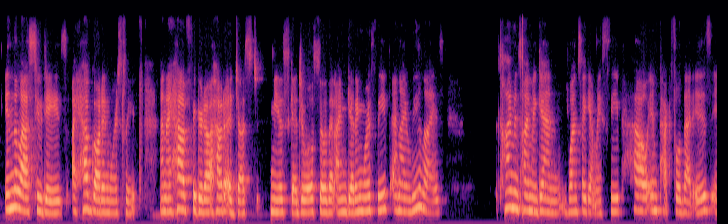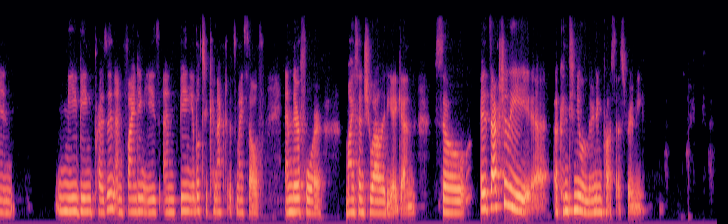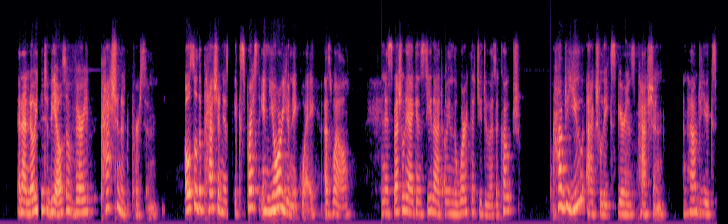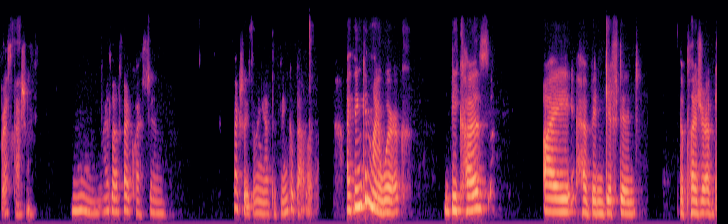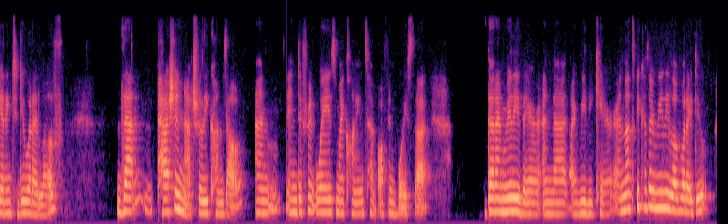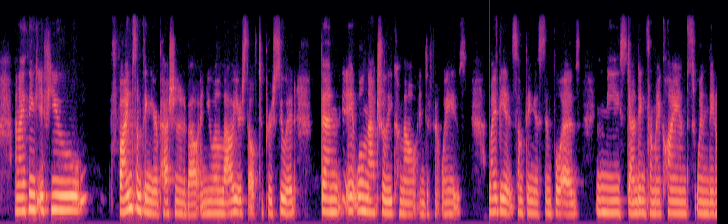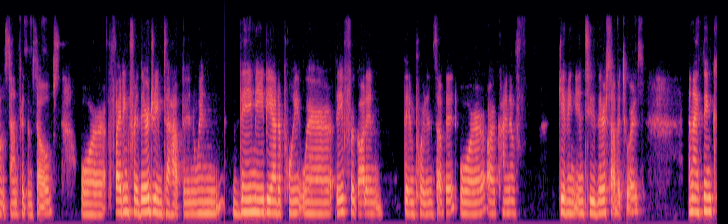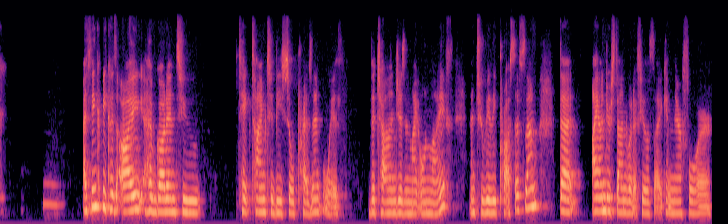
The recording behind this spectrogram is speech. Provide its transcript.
in the last two days, I have gotten more sleep and I have figured out how to adjust Mia's schedule so that I'm getting more sleep. And I realize time and time again, once I get my sleep, how impactful that is in me being present and finding ease and being able to connect with myself and therefore my sensuality again. So it's actually a continual learning process for me. And I know you to be also a very passionate person. Also, the passion is expressed in your unique way as well. And especially, I can see that in the work that you do as a coach. How do you actually experience passion and how do you express passion? Mm, I love that question. It's actually something you have to think about. I think in my work, because I have been gifted the pleasure of getting to do what I love, that passion naturally comes out. And in different ways, my clients have often voiced that that I'm really there and that I really care. And that's because I really love what I do. And I think if you find something you're passionate about and you allow yourself to pursue it, then it will naturally come out in different ways. It might be something as simple as me standing for my clients when they don't stand for themselves, or fighting for their dream to happen when they may be at a point where they've forgotten the importance of it or are kind of giving into their saboteurs. And I think I think because I have gotten to take time to be so present with the challenges in my own life and to really process them that I understand what it feels like and therefore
